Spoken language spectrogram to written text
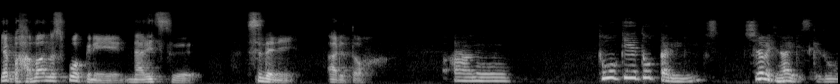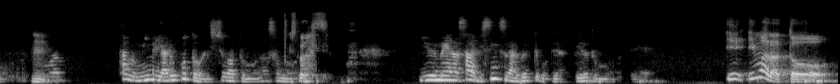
やっぱハバンドスポークになりつつ、すでにあると。あの、統計取ったりし調べてないですけど、うんまあ、多分みんなやることは一緒だと思うな。その。有名なサービスにつなぐってことをやってると思うので、い今だと、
